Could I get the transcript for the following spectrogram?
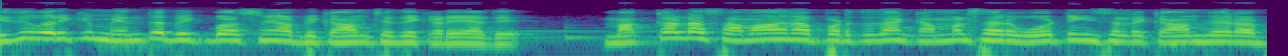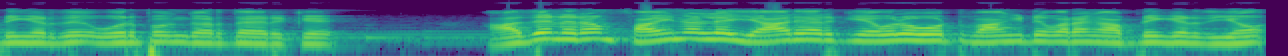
இது வரைக்கும் எந்த பிக் பாஸ்லையும் அப்படி காமிச்சதே கிடையாது. மக்களை சமாதானப்படுத்த தான் கமல் சார் ஓட்டிங் ரிசல்ட்டை காமிச்சார் அப்படிங்கிறது ஒரு பக்கம் கருத்தாக இருக்குது அதே நேரம் ஃபைனலில் யார் யாருக்கு எவ்வளோ ஓட்டு வாங்கிட்டு வராங்க அப்படிங்கிறதையும்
